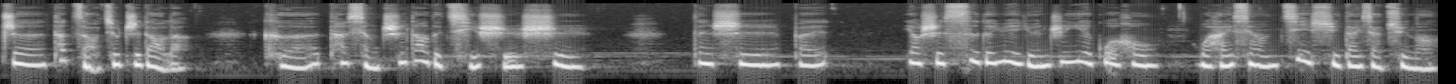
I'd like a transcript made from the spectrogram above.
这她早就知道了。可她想知道的其实是，但是，白，要是四个月圆之夜过后，我还想继续待下去呢。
